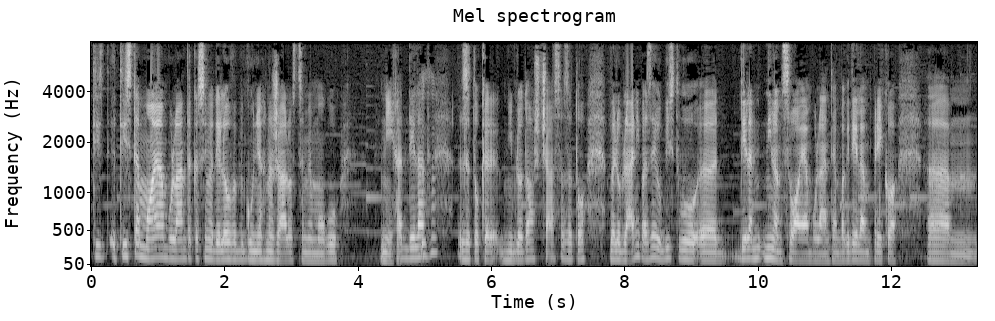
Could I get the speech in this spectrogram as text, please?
Tis- Tista moja ambulanta, ki sem jo delal v begunjah, nažalost, sem jo mogel nehati delati, uh -huh. zato ker ni bilo dovolj časa za to. V Ljubljani pa zdaj v bistvu uh, delam, nimam svoje ambulante, ampak delam preko um,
